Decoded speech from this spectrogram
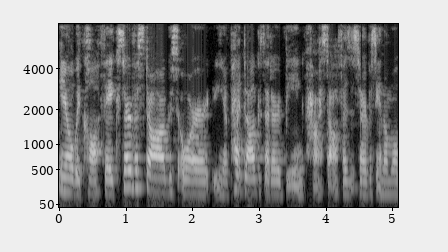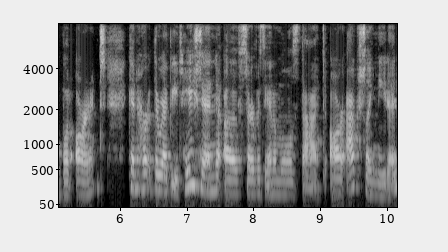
you know what we call fake service dogs or you know pet dogs that are being passed off as a service animal but aren't can hurt the reputation of service animals that are actually needed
